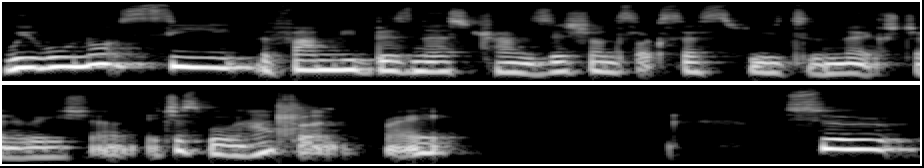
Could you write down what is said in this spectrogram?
we will not see the family business transition successfully to the next generation. It just won't happen, right? So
